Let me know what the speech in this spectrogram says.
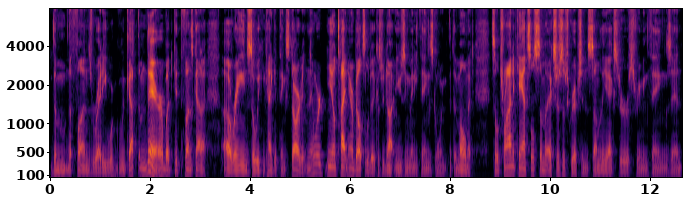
the, the funds ready. We're, we got them there, but get the funds kind of uh, arranged so we can kind of get things started. And then we're, you know, tightening our belts a little bit because we're not using many things going at the moment. So trying to cancel some extra subscriptions, some of the extra streaming things and,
